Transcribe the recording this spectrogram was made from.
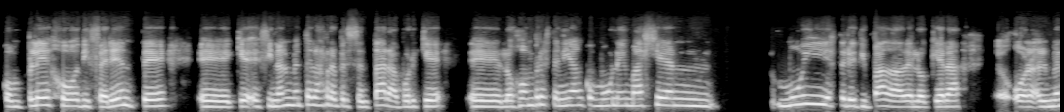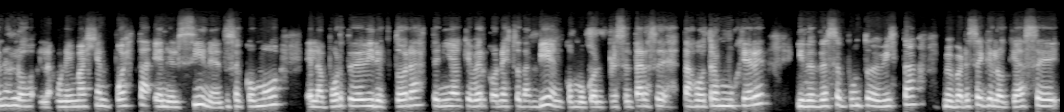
complejo, diferente, eh, que finalmente las representara, porque eh, los hombres tenían como una imagen muy estereotipada de lo que era, o al menos una imagen puesta en el cine. Entonces, como el aporte de directoras tenía que ver con esto también, como con presentarse estas otras mujeres, y desde ese punto de vista, me parece que lo que hace,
